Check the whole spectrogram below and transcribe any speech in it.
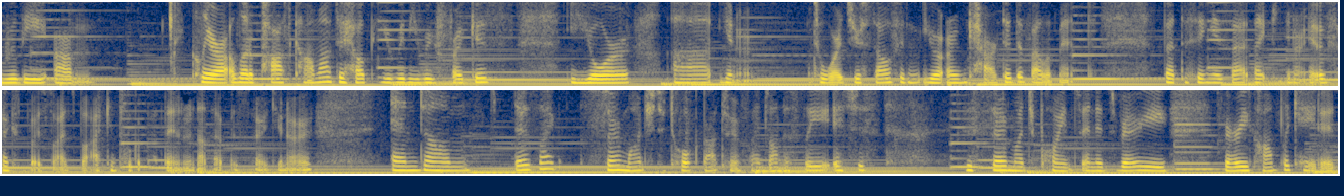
really um, clear out a lot of past karma to help you really refocus your, uh, you know, towards yourself and your own character development but the thing is that like you know it affects both sides but i can talk about that in another episode you know. And um there's like so much to talk about twin flames honestly. It's just there's so much points and it's very very complicated.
